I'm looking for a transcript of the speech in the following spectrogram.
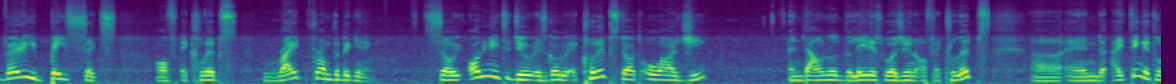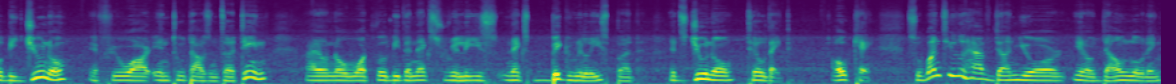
very basics of Eclipse right from the beginning. So all you need to do is go to eclipse.org and download the latest version of Eclipse. Uh, and I think it will be Juno if you are in 2013 I don't know what will be the next release next big release but it's Juno till date. Okay so once you have done your you know downloading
